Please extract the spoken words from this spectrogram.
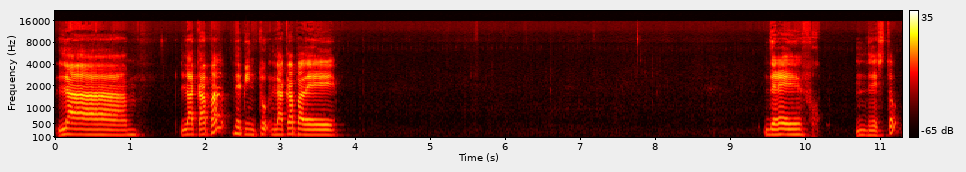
la, la capa de pintura. La capa de... De, de esto.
